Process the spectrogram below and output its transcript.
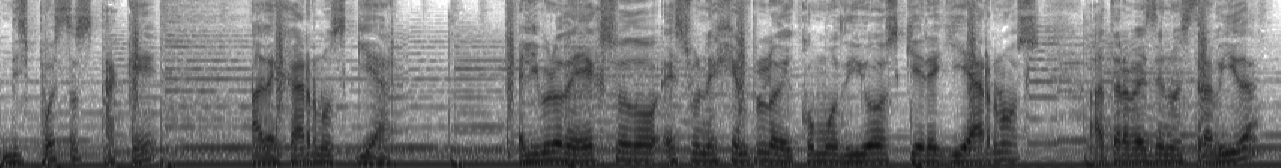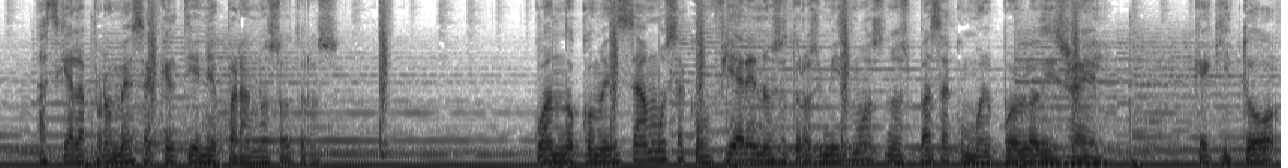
¿Dispuestos a qué? A dejarnos guiar. El libro de Éxodo es un ejemplo de cómo Dios quiere guiarnos a través de nuestra vida hacia la promesa que Él tiene para nosotros. Cuando comenzamos a confiar en nosotros mismos nos pasa como el pueblo de Israel, que quitó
